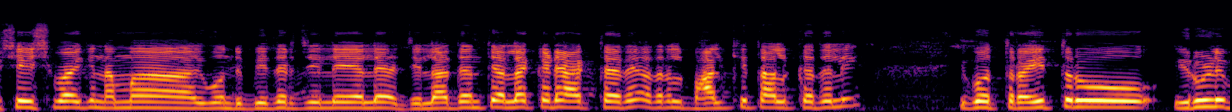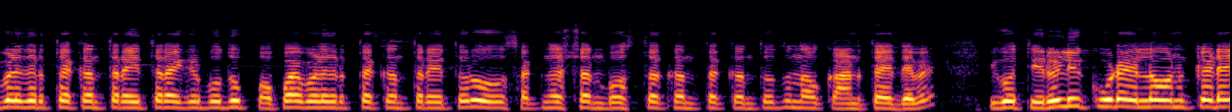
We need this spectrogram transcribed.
ವಿಶೇಷವಾಗಿ ನಮ್ಮ ಈ ಒಂದು ಬೀದರ್ ಜಿಲ್ಲೆಯಲ್ಲೇ, ಜಿಲ್ಲಾದ್ಯಂತ ಎಲ್ಲ ಕಡೆ ಆಗ್ತಾ ಇದೆ. ಅದರಲ್ಲಿ ಬಾಲ್ಕಿ ತಾಲೂಕದಲ್ಲಿ ಇವತ್ತು ರೈತರು ಈರುಳ್ಳಿ ಬೆಳೆದಿರ್ತಕ್ಕಂಥ ರೈತರಾಗಿರ್ಬೋದು, ಪಪ್ಪಾಯ ಬೆಳೆದಿರ್ತಕ್ಕಂಥ ರೈತರು ಸಂಕಷ್ಟ ಅನುಭವಿಸ್ತಕ್ಕಂಥಕ್ಕಂಥದ್ದು ನಾವು ಕಾಣ್ತಾ ಇದ್ದೇವೆ. ಇವತ್ತು ಈರುಳ್ಳಿ ಕೂಡ ಎಲ್ಲ ಒಂದು ಕಡೆ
